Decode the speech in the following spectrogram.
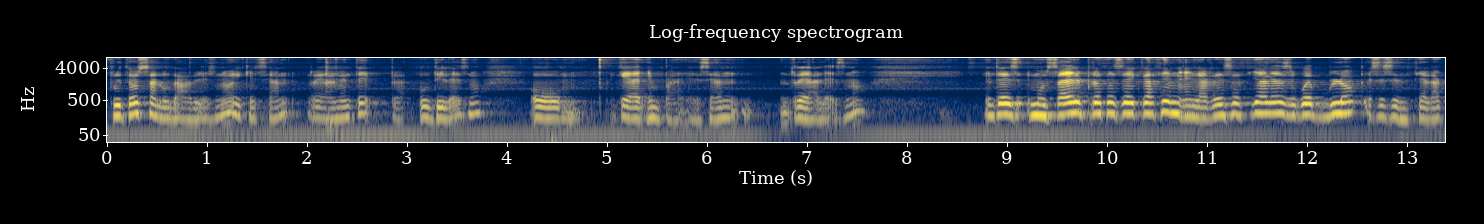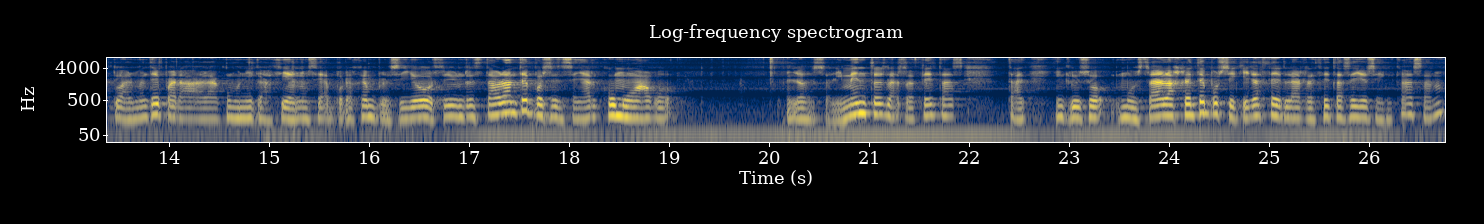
frutos saludables ¿no? y que sean realmente útiles ¿no? o que sean reales. ¿no? Entonces, mostrar el proceso de creación en las redes sociales, web, blog, es esencial actualmente para la comunicación. O sea, por ejemplo, si yo soy un restaurante, pues enseñar cómo hago los alimentos, las recetas, tal. Incluso mostrar a la gente por si quiere hacer las recetas ellos en casa, ¿no?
